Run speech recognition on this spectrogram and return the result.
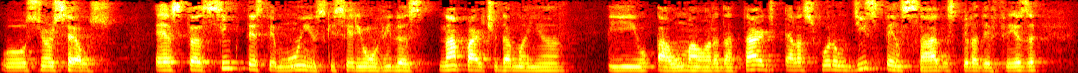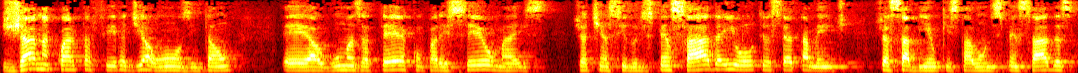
o senhor Celso. Estas cinco testemunhas que seriam ouvidas na parte da manhã e a uma hora da tarde, elas foram dispensadas pela defesa já na quarta-feira, dia 11. Então, é, algumas até compareceu, mas já tinha sido dispensada e outras certamente já sabiam que estavam dispensadas,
